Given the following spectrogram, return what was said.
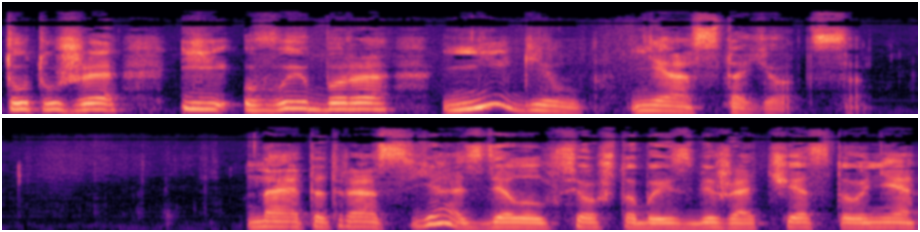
Тут уже и выбора нигил не остается. На этот раз я сделал все, чтобы избежать чествования.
